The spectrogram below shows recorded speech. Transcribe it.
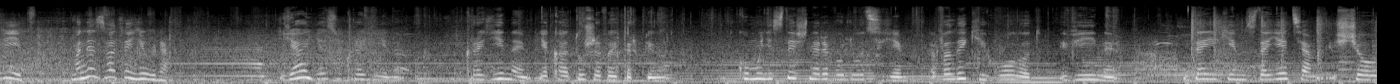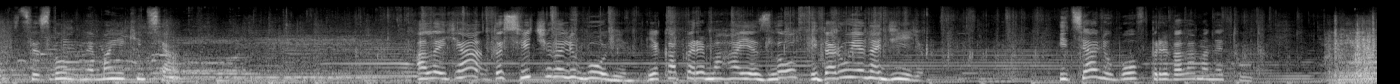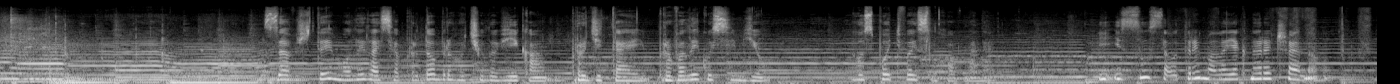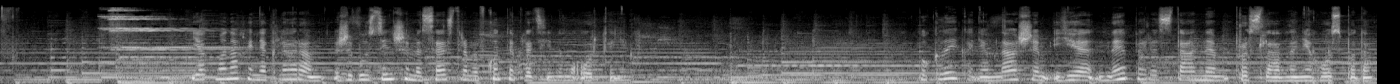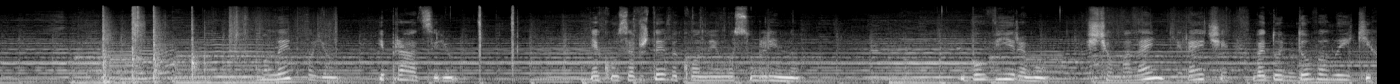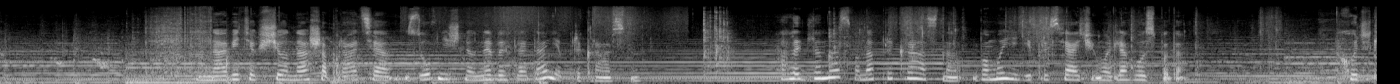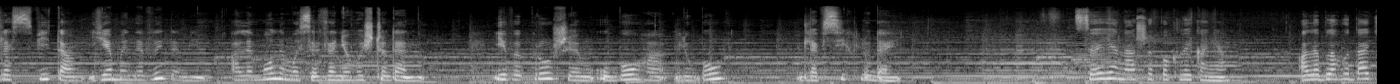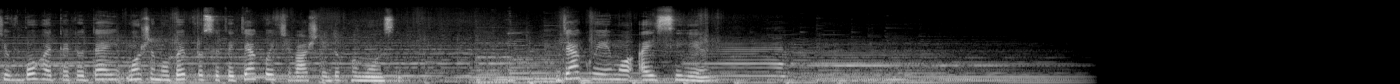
Привіт! Мене звати Юля. Я є з України, країни, яка дуже витерпіла. Комуністичні революції, великий голод, війни. Деяким здається, що це зло не має кінця. Але я досвідчила любові, яка перемагає зло і дарує надію. І ця любов привела мене тут. Завжди молилася про доброго чоловіка, про дітей, про велику сім'ю. Господь вислухав мене. І Ісуса отримала як нареченого. Як монахиня Кляра живу з іншими сестрами в контемпляційному ордені. Покликанням нашим є неперестанним прославлення Господа, молитвою і працею, яку завжди виконуємо сумлінно, бо віримо, що маленькі речі ведуть до великих. Навіть якщо наша праця зовнішньо не виглядає прекрасно. Але для нас вона прекрасна, бо ми її присвячуємо для Господа. Хоч для світа є ми невидимі, але молимося за нього щоденно і випрошуємо у Бога любов для всіх людей. Це є наше покликання. Але благодаті в Бога та людей можемо випросити, дякуючи вашій допомозі. Дякуємо ICN.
